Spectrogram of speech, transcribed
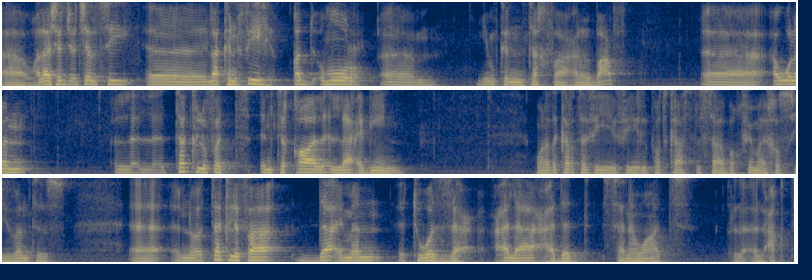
آه، ولا أشجع تشيلسي آه، لكن فيه قد أمور يمكن تخفى على البعض آه، اولا تكلفة انتقال اللاعبين وأنا ذكرتها في في البودكاست السابق فيما يخص يوفنتوس إنه التكلفة دائما توزع على عدد سنوات ال- العقد.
